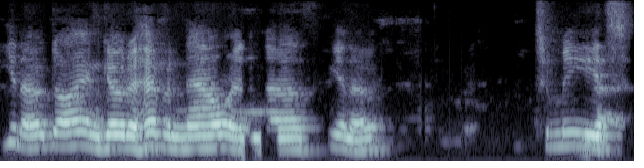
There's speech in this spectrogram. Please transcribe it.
you know, die and go to heaven now. And, uh, you know, to me, yeah. it's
